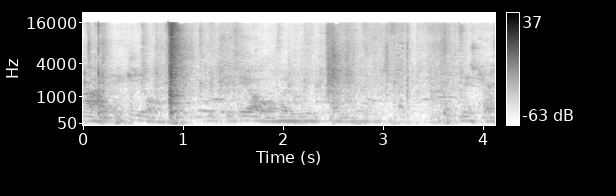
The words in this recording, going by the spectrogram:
Nej, ikke i år. Vi skal det over for lige næste år.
